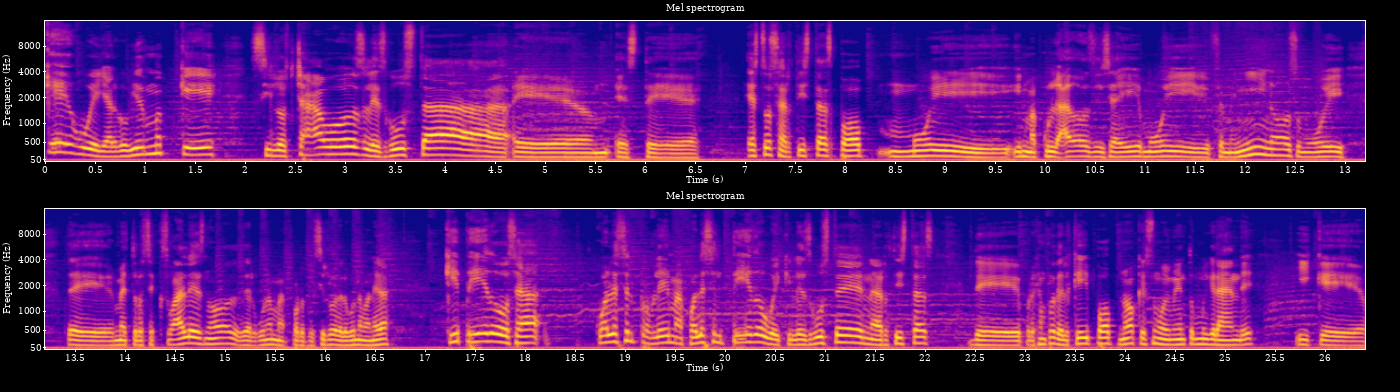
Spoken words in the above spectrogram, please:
qué, güey, al gobierno que si los chavos les gusta eh, este estos artistas pop muy inmaculados, dice ahí, muy femeninos, muy de metrosexuales, ¿no? De alguna por decirlo de alguna manera. ¿Qué pedo? O sea, ¿cuál es el problema? ¿Cuál es el pedo, güey? Que les gusten artistas de, por ejemplo, del K-pop, ¿no? Que es un movimiento muy grande y que,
